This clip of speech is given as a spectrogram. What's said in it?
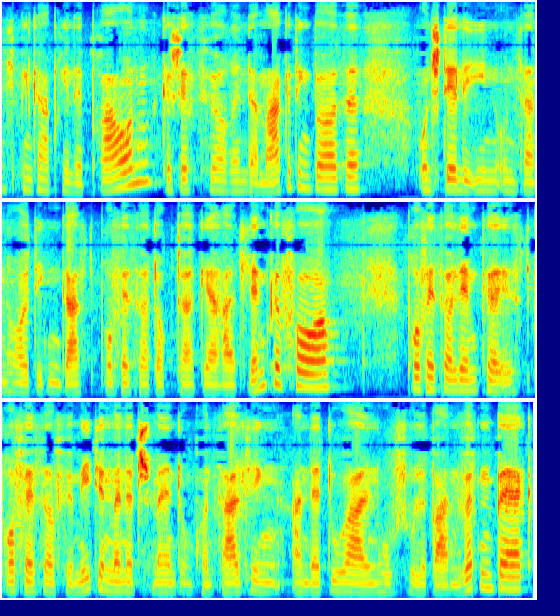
Ich bin Gabriele Braun, Geschäftsführerin der Marketingbörse und stelle Ihnen unseren heutigen Gast Professor Dr. Gerald Lemke vor. Professor Lemke ist Professor für Medienmanagement und Consulting an der Dualen Hochschule Baden-Württemberg.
